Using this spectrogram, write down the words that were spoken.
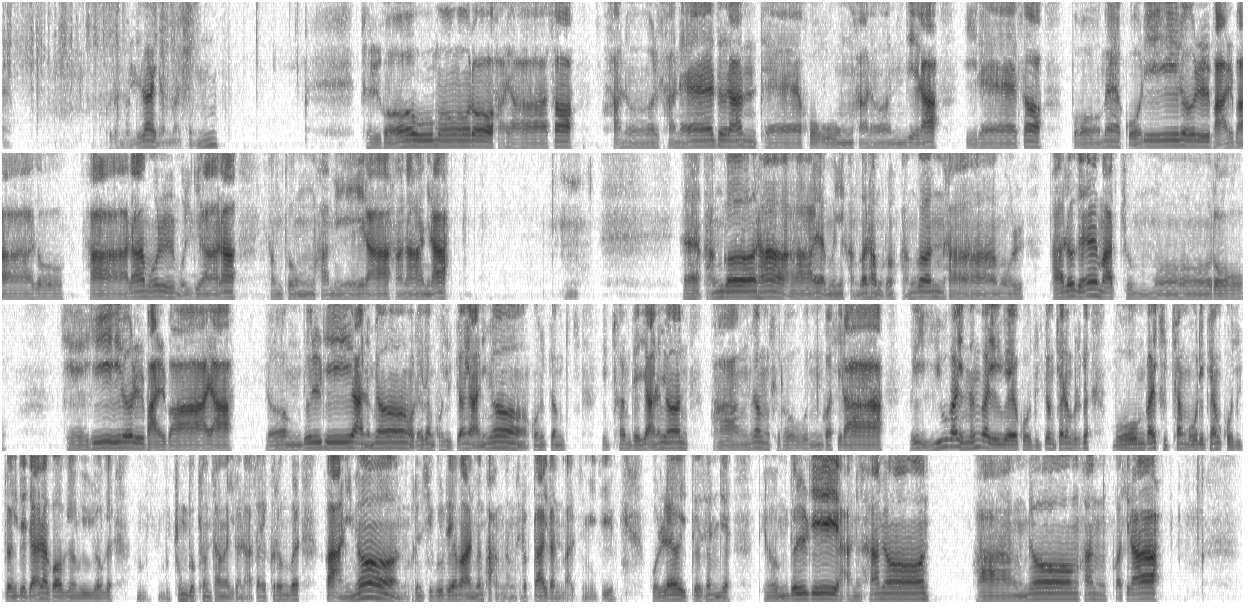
그런 논리다 이런 말씀. 즐거움으로 하여서 하늘 사내들한테 호응하는지라 이래서 봄의 꼬리를 밟아도 사람을 않아 형통함이라 하나니라. 음. 뭐니 강건함으로 강건함을 바르게 맞춤으로 제의를 밟아야 병들지 않으면 오래된 고질병이 아니면 고질병처럼 되지 않으면 광명스러운 것이라 그 이유가 있는 거야 왜 고질병처럼 그렇게 뭔가에 집착 몰입하면 고질병이 되잖아? 거기 여기 중독 현상이 일어나서 그런 걸가 아니면 그런 식으로 되면 아니면 광명스럽다 이런 말씀이지. 본래의 뜻은 이제 병들지 않으면 광명한 것이라.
